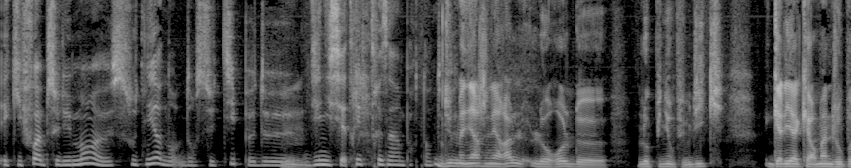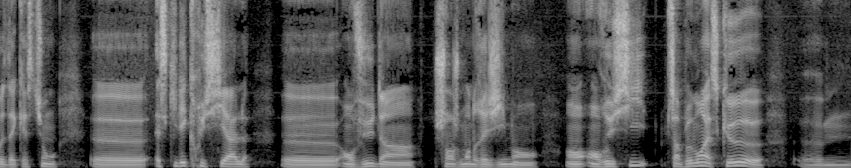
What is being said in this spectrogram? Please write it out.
et qu'il faut absolument soutenir dans, ce type hmm. d'initiative très importante. D'une manière générale, le rôle de l'opinion publique, Galia Kerman, je vous pose la question, est-ce qu'il est crucial euh, en vue d'un changement de régime en, Russie Simplement, est-ce que euh,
